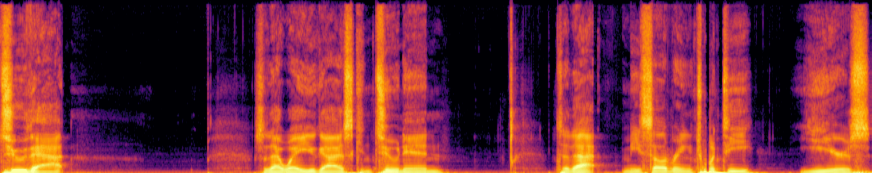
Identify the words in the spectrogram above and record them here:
to that. So that way you guys can tune in to that. Me celebrating 20 years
